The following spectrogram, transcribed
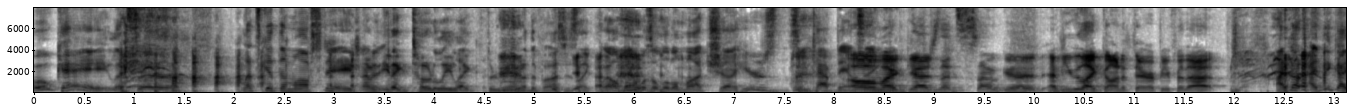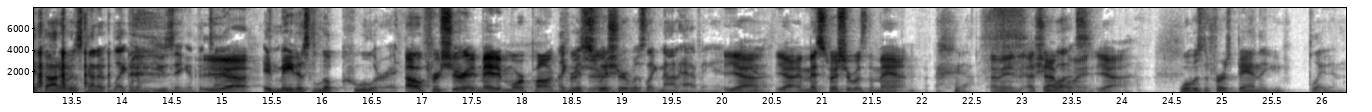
"Okay, let's uh, let's get them off stage." And I was, he like totally like threw me under the bus. He's like, "Well, that was a little much. Uh, here's some tap dancing." Oh my gosh, that's so good. Have you like gone to therapy for that? I thought I think I thought it was kind of like amusing at the time. Yeah. it made us look cooler. I think. oh, for sure. It made it more punk. like Miss sure. Swisher was like not having it. Yeah, yeah, and Miss Swisher was the man. yeah. I mean, at She that was. point, yeah. What was the first band that you played in?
